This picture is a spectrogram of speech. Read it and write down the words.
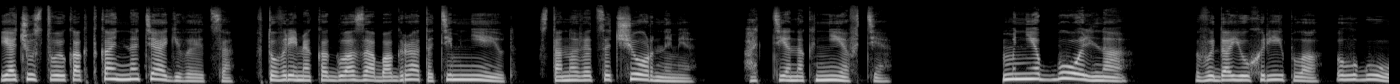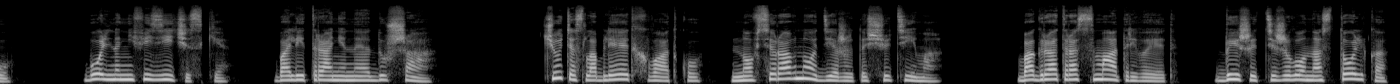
Я чувствую, как ткань натягивается, в то время как глаза Баграта темнеют, становятся черными. Оттенок нефти. «Мне больно!» Выдаю хрипло, лгу. Больно не физически, болит раненая душа. Чуть ослабляет хватку, но все равно держит ощутимо. Баграт рассматривает, дышит тяжело настолько,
